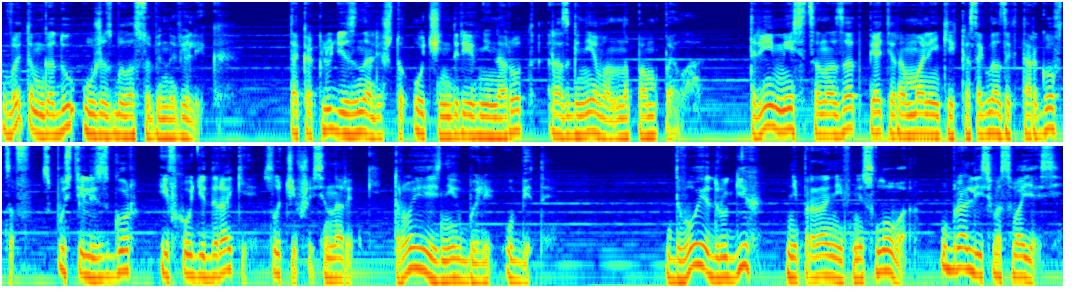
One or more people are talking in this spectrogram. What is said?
В этом году ужас был особенно велик, так как люди знали, что очень древний народ разгневан на Помпела. Три месяца назад пятеро маленьких косоглазых торговцев спустились с гор и в ходе драки, случившейся на рынке, трое из них были убиты. Двое других, не проронив ни слова, убрались во свояси,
